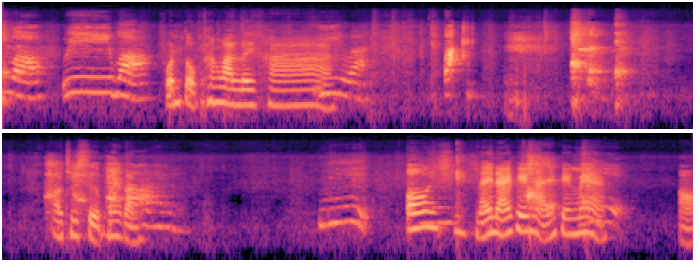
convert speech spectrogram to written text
วีวอวีวอฝนตกทั้งวันเลยค่ะวีวอเอาที่เสิร์ฟแม่ก่อนนี่โอ้ยไหนไหนเพลงไหนเพลงแม่ อ๋อ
